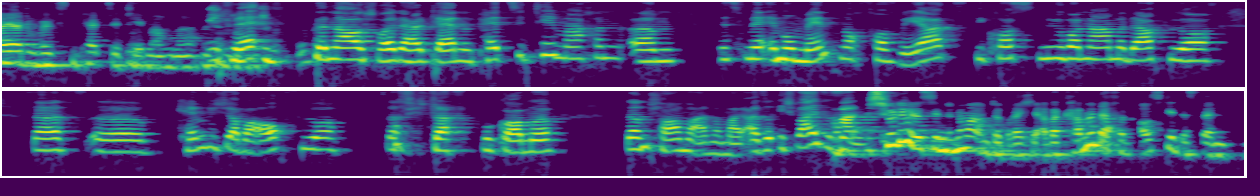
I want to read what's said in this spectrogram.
Ah ja, du willst ein PET-CT machen. Ich wär, genau, ich wollte halt gerne ein PET-CT machen. Ähm, ist mir im Moment noch verwehrt, die Kostenübernahme dafür. Das äh, kämpfe ich aber auch für, dass ich das bekomme. Dann schauen wir einfach mal. Also ich weiß es Aber nicht. Entschuldige, dass ich dich nochmal unterbreche, aber kann man davon ausgehen, dass dein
